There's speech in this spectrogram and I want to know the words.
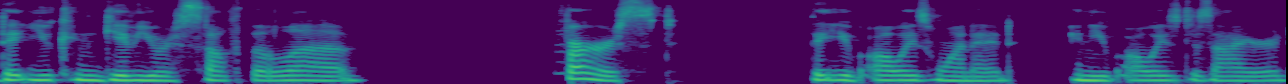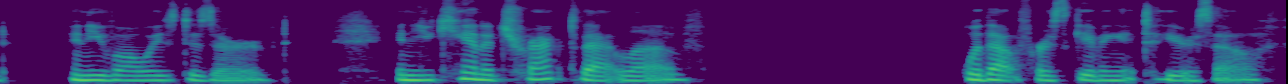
that you can give yourself the love first that you've always wanted and you've always desired and you've always deserved. And you can't attract that love without first giving it to yourself.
